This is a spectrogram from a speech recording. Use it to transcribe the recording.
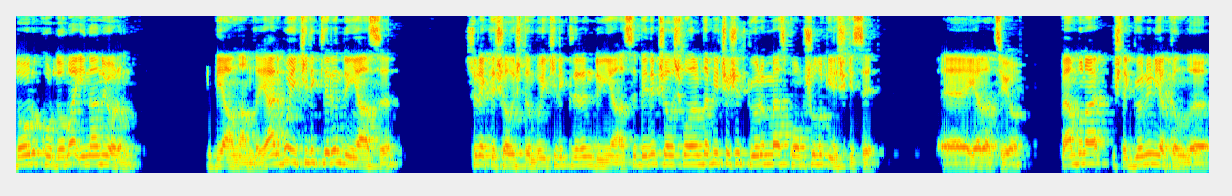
doğru kurduğuma inanıyorum bir anlamda. Yani bu ikiliklerin dünyası, sürekli çalıştığım bu ikiliklerin dünyası benim çalışmalarımda bir çeşit görünmez komşuluk ilişkisi e, yaratıyor. Ben buna işte gönül yakınlığı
